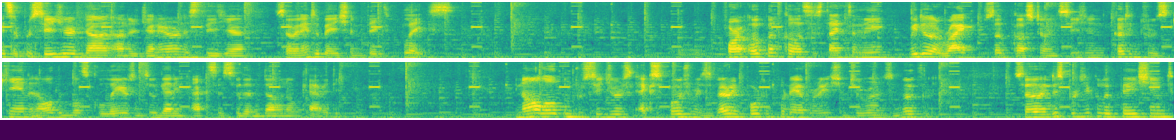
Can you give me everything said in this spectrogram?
It's a procedure done under general anesthesia, so an intubation takes place. For open cholecystectomy, we do a right subcostal incision, cutting through skin and all the muscle layers until getting access to the abdominal cavity. In all open procedures, exposure is very important for the operation to run smoothly. So in this particular patient,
